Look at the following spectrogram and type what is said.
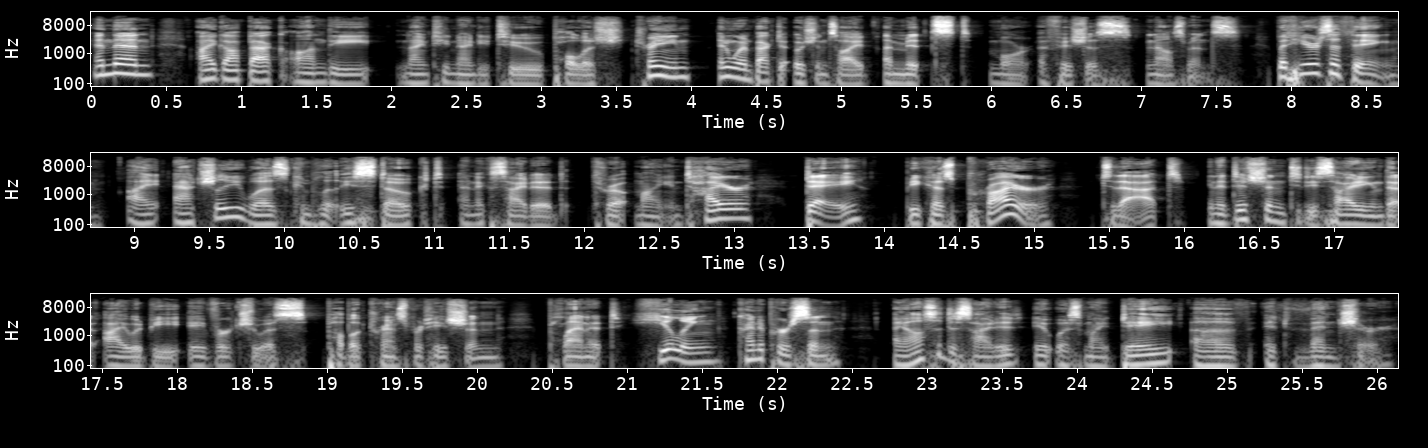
And then I got back on the 1992 Polish train and went back to Oceanside amidst more officious announcements. But here's the thing I actually was completely stoked and excited throughout my entire day because prior to that, in addition to deciding that I would be a virtuous public transportation, planet healing kind of person, I also decided it was my day of adventure.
